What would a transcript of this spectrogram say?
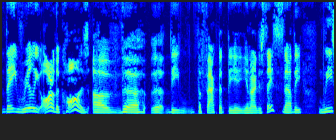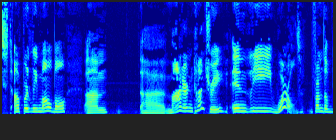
they really are the cause of the, the, the, the fact that the United States is now the least upwardly mobile um, uh, modern country in the world, from the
